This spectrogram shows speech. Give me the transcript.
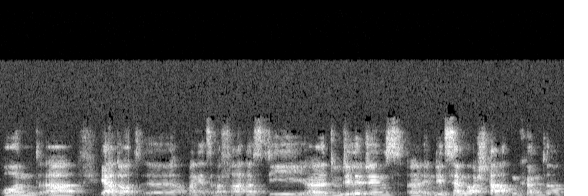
Und äh, ja, dort äh, hat man jetzt erfahren, dass die äh, Due Diligence äh, im Dezember starten könnte.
